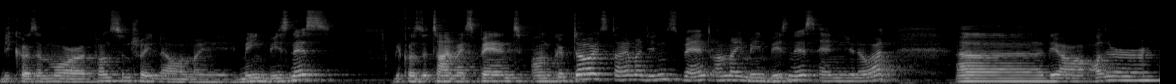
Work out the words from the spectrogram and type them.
because i'm more concentrate now on my main business. Because the time I spent on crypto, it's time I didn't spend on my main business. And you know what? Uh, there are other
